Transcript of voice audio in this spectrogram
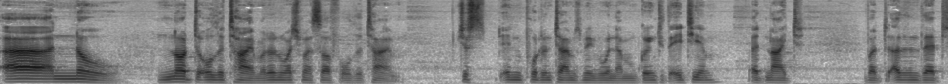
Uh, no, not all the time. I don't watch myself all the time. Just in important times, maybe when I'm going to the ATM at night. But other than that,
